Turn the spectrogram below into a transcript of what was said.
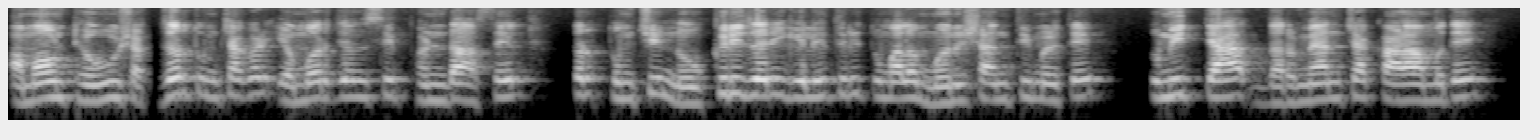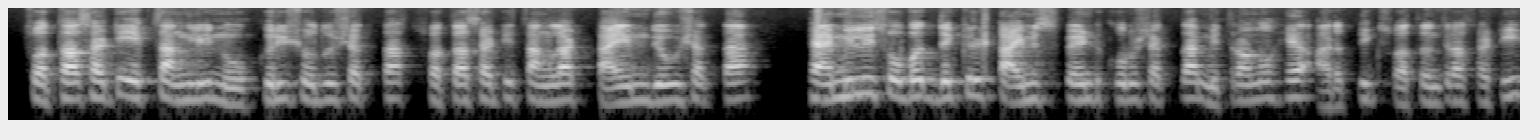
अमाऊंट ठेवू शकता. जर तुमच्याकडे इमर्जन्सी फंड असेल तर तुमची नोकरी जरी गेली तरी तुम्हाला मनशांती मिळते. तुम्ही त्या दरम्यानच्या काळामध्ये स्वतःसाठी एक चांगली नोकरी शोधू शकता स्वतःसाठी चांगला टाइम देऊ शकता फॅमिली सोबत देखील टाइम स्पेंड करू शकता. मित्रांनो हे आर्थिक स्वातंत्र्यासाठी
